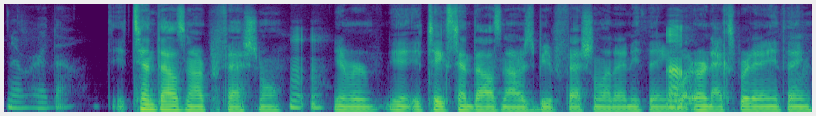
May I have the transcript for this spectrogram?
Never heard that. ten thousand hour professional. Mm-mm. You ever? It takes ten thousand hours to be a professional at anything Oh. or an expert at anything.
